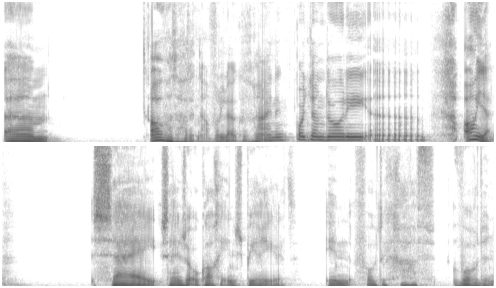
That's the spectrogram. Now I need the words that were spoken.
Ehm, oh, wat had ik nou voor een leuke vraag? Ik denk, Potjandori. eh, oh ja. Zij, zijn ze ook al geïnspireerd in fotograaf worden?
